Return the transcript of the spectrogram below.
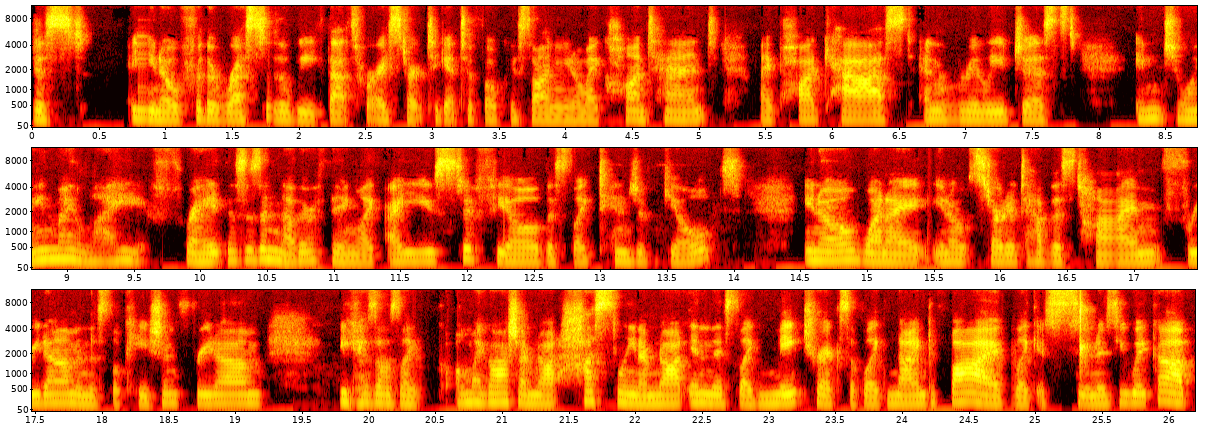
just, you know, for the rest of the week, that's where I start to get to focus on, you know, my content, my podcast, and really just enjoying my life, right? This is another thing. Like I used to feel this like tinge of guilt, you know, when I, you know, started to have this time freedom and this location freedom because I was like, oh my gosh, I'm not hustling. I'm not in this like matrix of like nine to five. Like as soon as you wake up,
